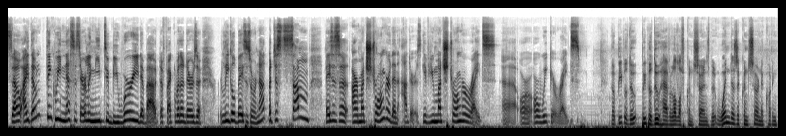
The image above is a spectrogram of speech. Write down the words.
So I don't think we necessarily need to be worried about the fact whether there's a legal basis or not, but just some bases uh, are much stronger than others, give you much stronger rights uh, or, or weaker rights. No, people do people do have a lot of concerns, but when does a concern, according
